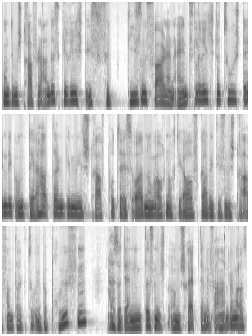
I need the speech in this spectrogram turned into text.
Und im Straflandesgericht ist für diesen Fall ein Einzelrichter zuständig und der hat dann gemäß Strafprozessordnung auch noch die Aufgabe, diesen Strafantrag zu überprüfen. Also der nimmt das nicht und schreibt eine Verhandlung aus,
